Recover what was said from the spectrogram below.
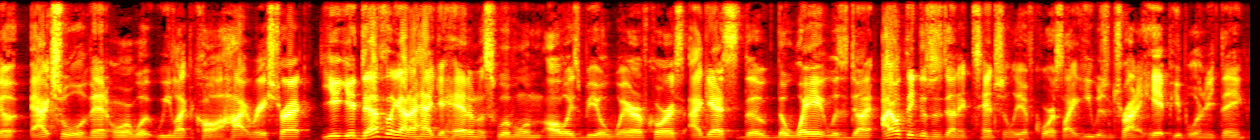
the actual event or what we like to call a high racetrack, you, you definitely got to have your head on a swivel and always be aware of course. I guess the the way it was done, I don't think this was done intentionally, of course. Like he wasn't trying to hit people or anything.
